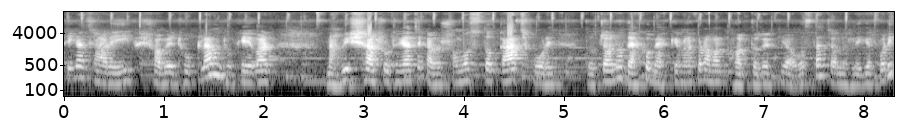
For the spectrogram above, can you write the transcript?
ঠিক আছে, আর এই সবে ঢুকলাম, ঢুকে এবার নাভিশ্বাস উঠে গেছে, কারণ সমস্ত কাজ পড়ে। তো চলো দেখো ব্যাক ক্যামেরা করে আমার ঘর তোরের কী অবস্থা, চলো লেগে পড়ি,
